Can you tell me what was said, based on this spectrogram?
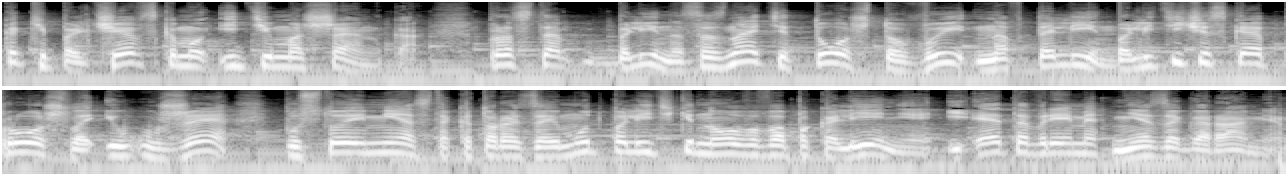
как и Пальчевскому и Тимошенко. Просто, блин, осознайте то, что вы нафталин, политическое прошлое и уже пустое место, которое займут политики нового поколения, и это время не за горами.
